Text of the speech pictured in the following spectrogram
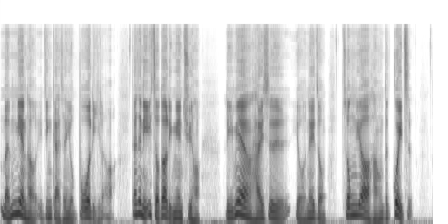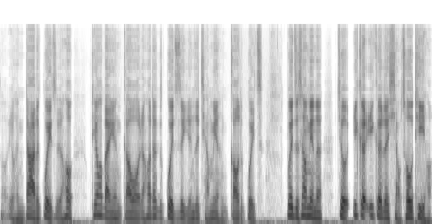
门面哈已经改成有玻璃了哦，但是你一走到里面去哈，里面还是有那种中药行的柜子哦，有很大的柜子，然后。天花板也很高哦，然后那个柜子是沿着墙面很高的柜子，柜子上面呢就一个一个的小抽屉哈，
